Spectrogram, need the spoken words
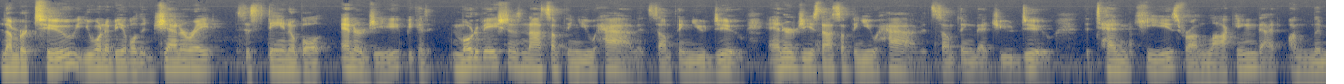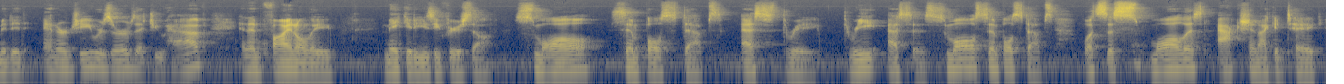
Number two, you want to be able to generate sustainable energy because motivation is not something you have, it's something you do. Energy is not something you have, it's something that you do. The 10 keys for unlocking that unlimited energy reserves that you have. And then finally, make it easy for yourself. Small, simple steps. S3, three S's, small, simple steps. What's the smallest action I could take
